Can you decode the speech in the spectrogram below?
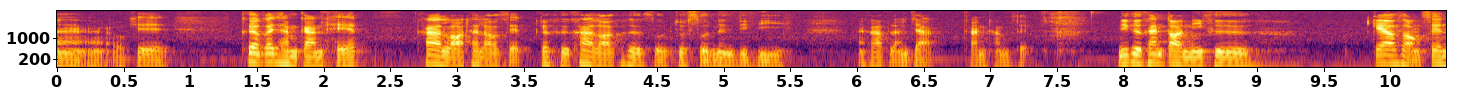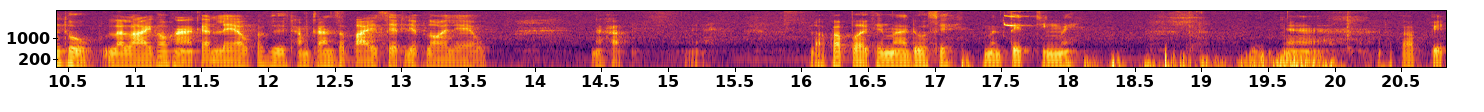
อ่าโอเค เครื่องก็จะทำการเทสค่าลอสให้เราเสร็จก็คือค่าลอสก็คือ 0.01 dB นะครับ หลังจากการทำเสร็จ นี่คือขั้นตอนนี้คือแก้วสองเส้นถูกละลายเข้าหากันแล้ว ก็คือทำการสไปซ์เสร็จเรียบร้อยแล้วนะครับ เราก็เปิดขึ้นมาดูสิมันติดจริงไหมอ่าแล้วก็ปิด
